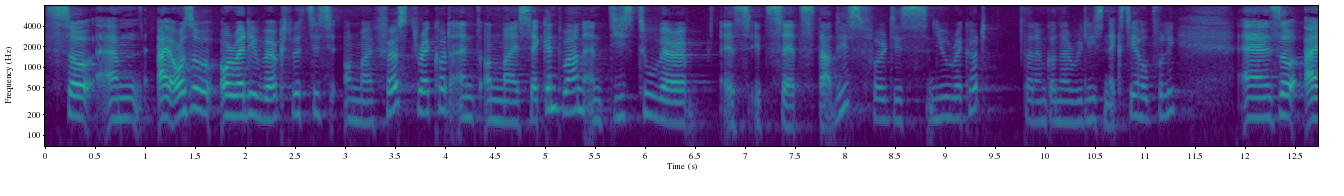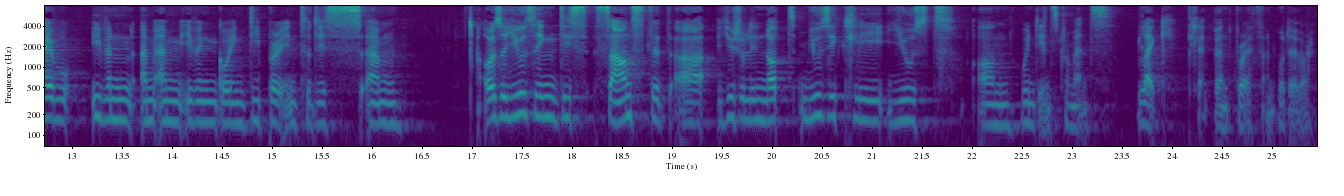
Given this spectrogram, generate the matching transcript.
So, um, I also already worked with this on my first record and on my second one. And these two were, as it said, studies for this new record that I'm going to release next year, hopefully. Uh, so I even I'm, I'm even going deeper into this. Um, also using these sounds that are usually not musically used on wind instruments, like clap and breath and whatever.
